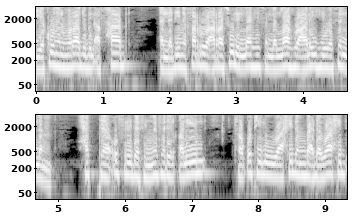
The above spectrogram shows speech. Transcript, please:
يكون المراد بالأصحاب الذين فروا عن رسول الله صلى الله عليه وسلم حتى أفرد في النفر القليل فقتلوا واحدا بعد واحد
